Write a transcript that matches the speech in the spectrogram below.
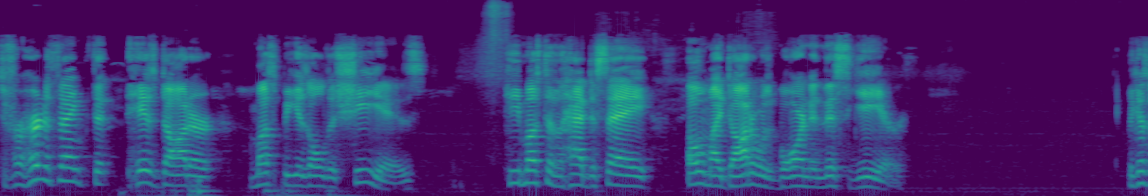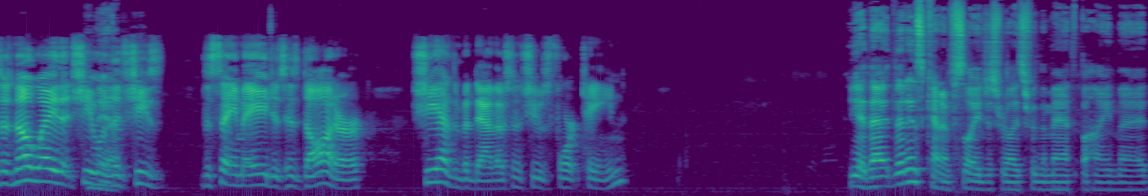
for her to think that his daughter must be as old as she is. He must have had to say, "Oh, my daughter was born in this year." Because there's no way that she was Yeah. if she's the same age as his daughter, she hasn't been down there since she was 14. Yeah, that that is kind of silly. I just realized for the math behind that.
